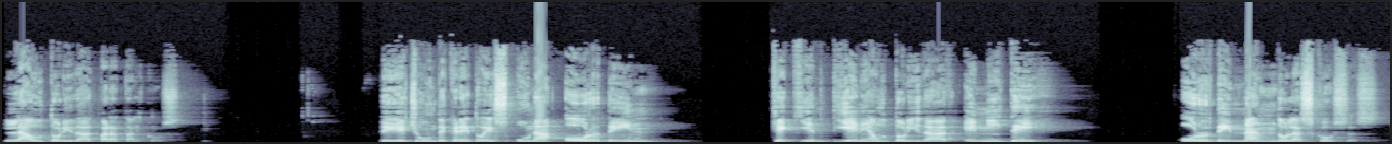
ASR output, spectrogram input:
la autoridad para tal cosa. De hecho, un decreto es una orden que quien tiene autoridad emite, ordenando las cosas.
